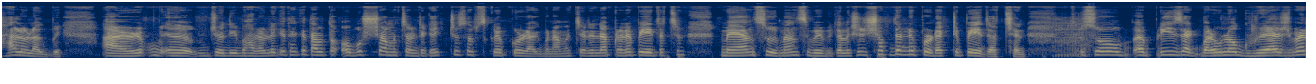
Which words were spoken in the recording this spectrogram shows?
ভালো লাগবে। আর যদি ভালো লেগে থাকে, তাহলে তো অবশ্যই আমার চ্যানেলটাকে একটু সাবস্ক্রাইব করে রাখবেন। আমার চ্যানেলে আপনারা পেয়ে যাচ্ছেন ম্যানস উইমেন্স বেবি কালেকশন সব ধরনের প্রোডাক্ট পেয়ে যাচ্ছেন। সো প্লিজ একবার হলো ঘুরে আসবেন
